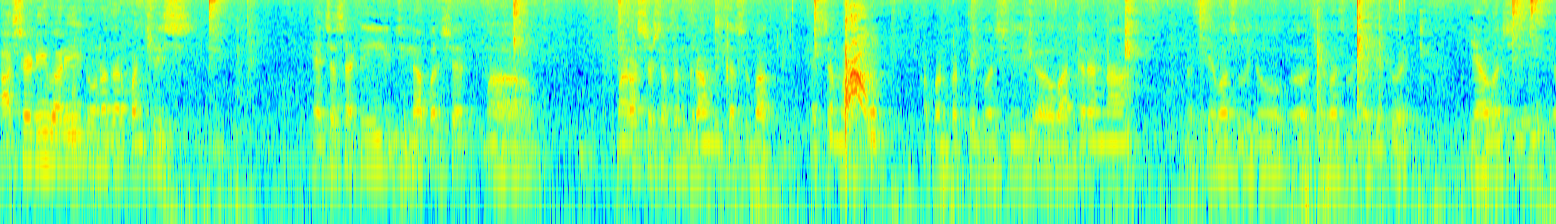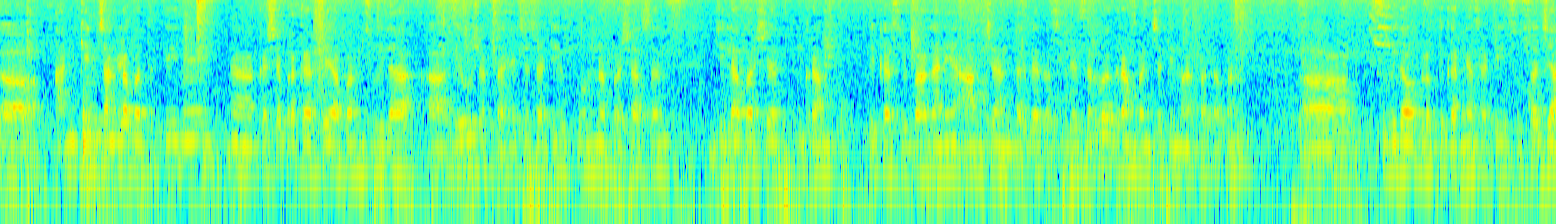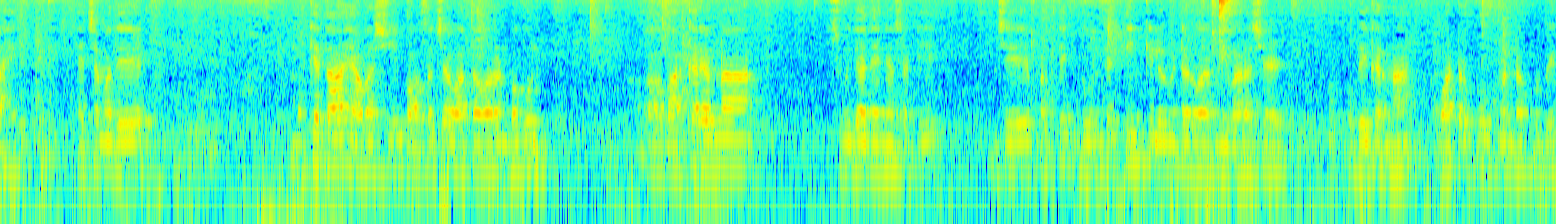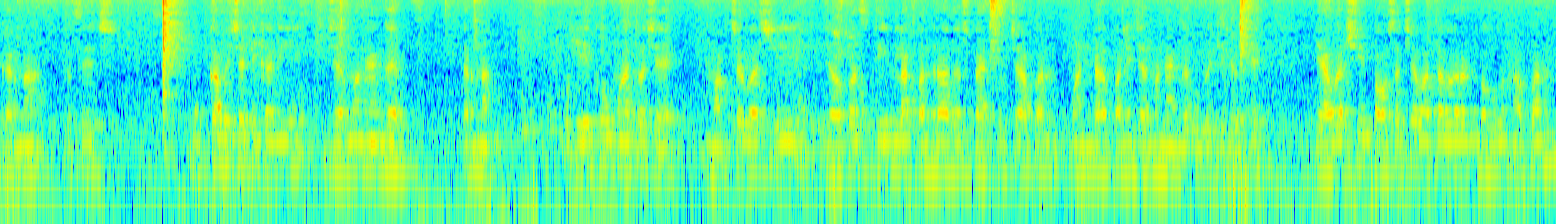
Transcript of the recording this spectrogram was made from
आषाढी वारी दोन हजार पंचवीस ह्याच्यासाठी जिल्हा परिषद महाराष्ट्र शासन ग्रामविकास विभाग याच्यामार्फत आपण प्रत्येक वर्षी वारकऱ्यांना सेवा सुविधा सेवा सुविधा देतोय. यावर्षी आणखीन चांगल्या पद्धतीने कशा प्रकारचे आपण सुविधा देऊ शकता ह्याच्यासाठी पूर्ण प्रशासन जिल्हा परिषद ग्राम विकास विभाग आणि आमच्या अंतर्गत असलेल्या सर्व ग्रामपंचायतीमार्फत आपण सुविधा उपलब्ध करण्यासाठी सुसज्ज आहे. ह्याच्यामध्ये मुख्यतः यावर्षी पावसाचं वातावरण बघून वारकऱ्यांना सुविधा देण्यासाठी जे प्रत्येक दोन ते तीन किलोमीटरवर निवारा शेड उभे करणं वॉटरप्रूफ मंडप उभे करणं तसेच मुक्कामीच्या ठिकाणी जर्मन हँगर करणं हे खूप महत्त्वाचे आहे. मागच्या वर्षी जवळपास तीन लाख पंधरा हजार स्क्वेअर फूटचे आपण मंडप आणि जर्मन हँगर उभे केले होते. यावर्षी पावसाचे वातावरण बघून आपण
